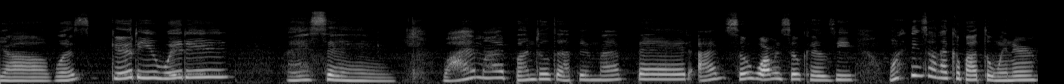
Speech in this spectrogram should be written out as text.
y'all. What's goody with it? Listen, why am I bundled up in my bed? I'm so warm and so cozy. One of the things I like about the winter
